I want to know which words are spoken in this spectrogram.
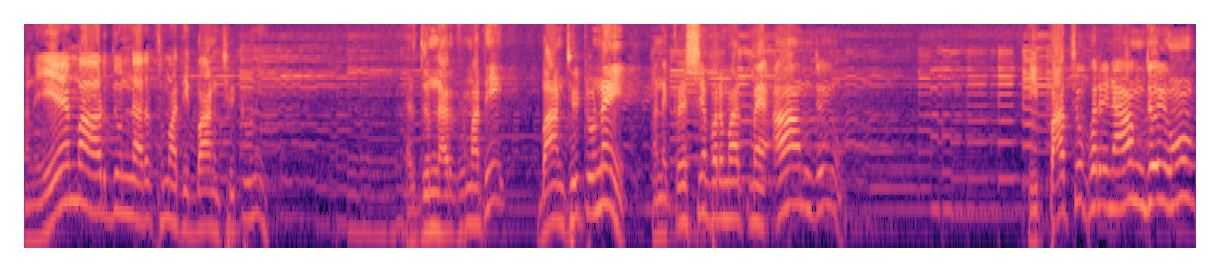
અને એમાં અર્જુનના રથમાંથી બાણ છૂટ્યું નહીં. અર્જુનના રથમાંથી બાણ છૂટ્યું નહીં. અને કૃષ્ણ પરમાત્માએ આમ જોયું. એ પાછું ફરીને આમ જોયું,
